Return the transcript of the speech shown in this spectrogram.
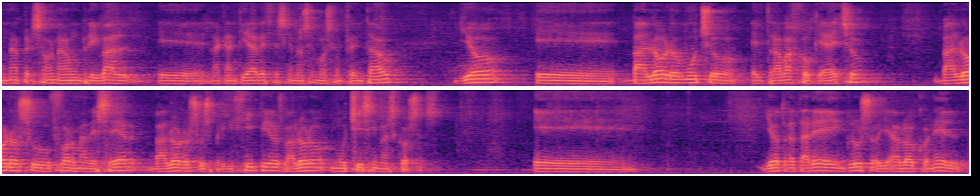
una persona, un rival, eh, la cantidad de veces que nos hemos enfrentado. Yo eh, valoro mucho el trabajo que ha hecho, valoro su forma de ser, valoro sus principios, valoro muchísimas cosas. Eh, yo trataré incluso, ya he hablado con él,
